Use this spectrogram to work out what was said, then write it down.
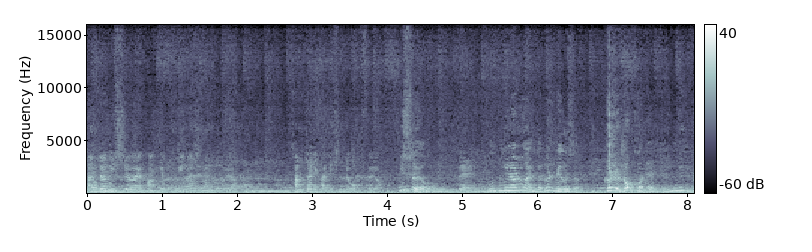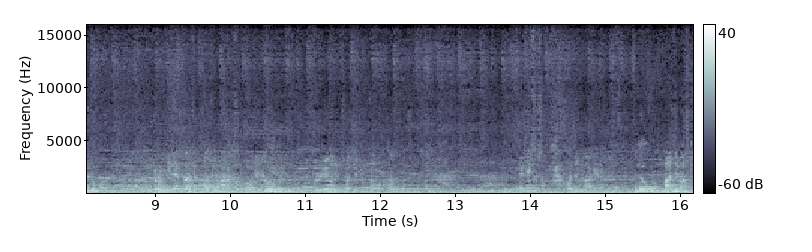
장정희 씨와의 관계 부인하시는 거예요? 잠자리 가지신 적 없어요? 있어요. 네. 무민하는 거 아닙니까? 그래서 내가 그랬어. 그래 놓고 내 뒷얘기 들어보라. 그럼 이제까지 거짓말 하신 거예요? 그런 거지. 불륜 저지른 적 없다고 그러실 거예요? 세계 수첩 다 거짓말이라면서요? 내가 그런 마지막 거짓말-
